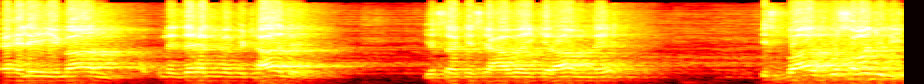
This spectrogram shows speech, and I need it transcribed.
اہل ایمان اپنے ذہن میں بٹھا لے، جیسا کہ صحابہ کرام نے اس بات کو سمجھ لی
